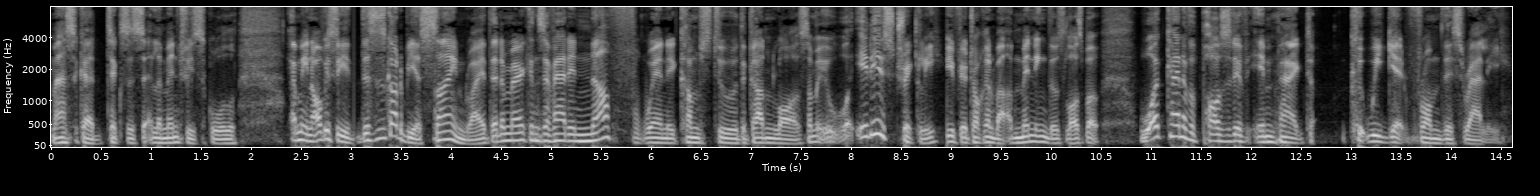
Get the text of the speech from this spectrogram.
massacre at Texas elementary school. I mean, obviously, this has got to be a sign, right, that Americans have had enough when it comes to the gun laws. I mean, it is tricky if you're talking about amending those laws, but what kind of a positive impact could we get from this rally?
